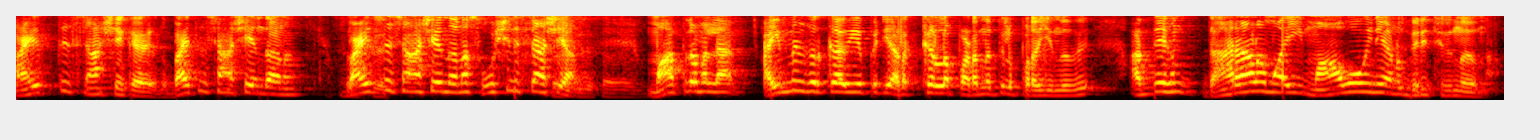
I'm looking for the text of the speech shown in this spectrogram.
ബയത്തിസ്റ്റ് ആശയക്കാരായിരുന്നു ബയത്തിസ്റ്റ് ആശയം എന്താണ്? ബയത്തിസ്റ്റ് ആശയം എന്ന് പറഞ്ഞാൽ സോഷ്യലിസ്റ്റ് ആശയമാണ് മാത്രമല്ല ഐമൻ സർക്കാവിയെ പറ്റി അടക്കമുള്ള പഠനത്തിൽ പറയുന്നത് അദ്ദേഹം ധാരാളമായി മാവോവിനെയാണ് ഉദ്ധരിച്ചിരുന്നതെന്നാണ്.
